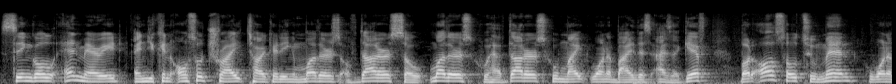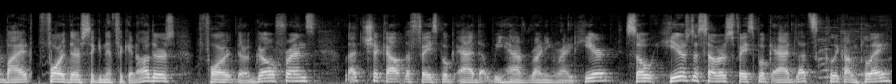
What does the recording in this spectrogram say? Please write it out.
single and married. And you can also try targeting mothers of daughters. So mothers who have daughters who might want to buy this as a gift, but also to men who want to buy it for their significant others, for their girlfriends. Let's check out the Facebook ad that we have running right here. So here's the seller's Facebook ad. Let's click on play.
